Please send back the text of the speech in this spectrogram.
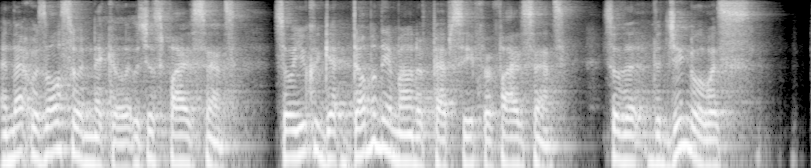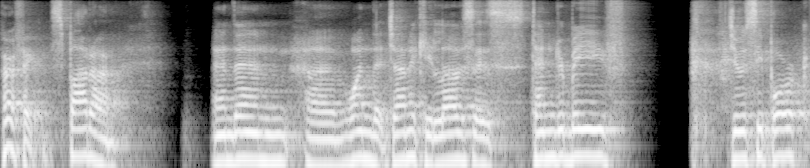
And that was also a nickel, it was just five cents. So you could get double the amount of Pepsi for five cents. So the, the jingle was perfect, spot on. And then uh, one that Janaki loves is tender beef, juicy pork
